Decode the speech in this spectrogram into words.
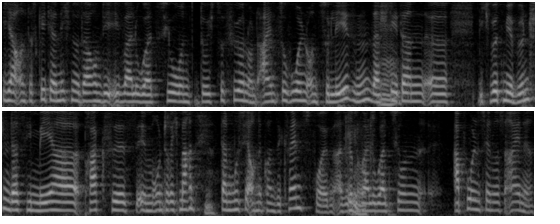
Ja, und es geht ja nicht nur darum, die Evaluation durchzuführen und einzuholen und zu lesen. Mhm. Da steht dann, äh, ich würde mir wünschen, dass Sie mehr Praxis im Unterricht machen. Dann muss ja auch eine Konsequenz folgen. Also Genau. Evaluation abholen ist ja nur das eine.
